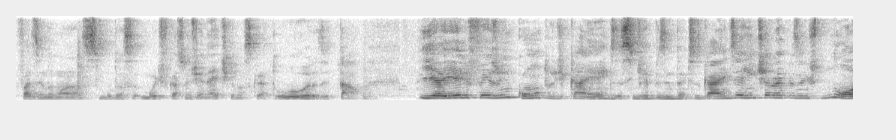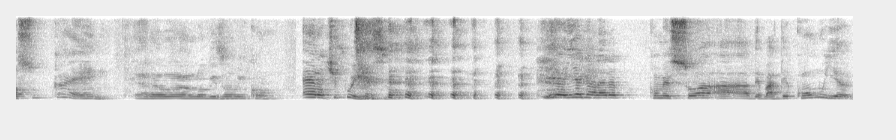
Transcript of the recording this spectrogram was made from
fazendo umas mudanças, modificações genéticas nas criaturas e tal. E aí ele fez um encontro de caerns, assim, de representantes de caerns, e a gente era o representante do nosso caern. Era uma lobisomem com. Era tipo isso. e aí a galera começou a, a debater como ia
